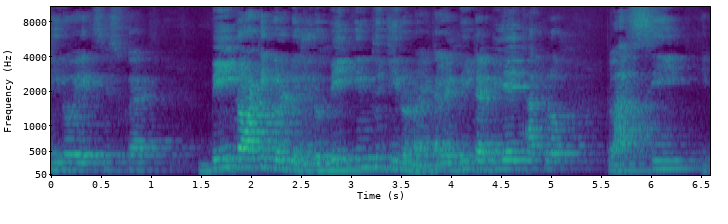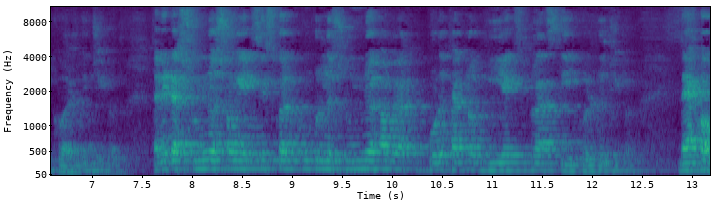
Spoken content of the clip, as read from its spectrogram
zero x square b not equal to zero b কিন্তু জিরো নয়, তাহলে বিটা বি এই থাকল plus c equal to zero তাহলে এটা শূন্যর সঙ্গে এক্স স্কোয়ার গুণ করলে শূন্য হবে, আর পড়ে থাকল b x plus c equal to zero দেখো,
